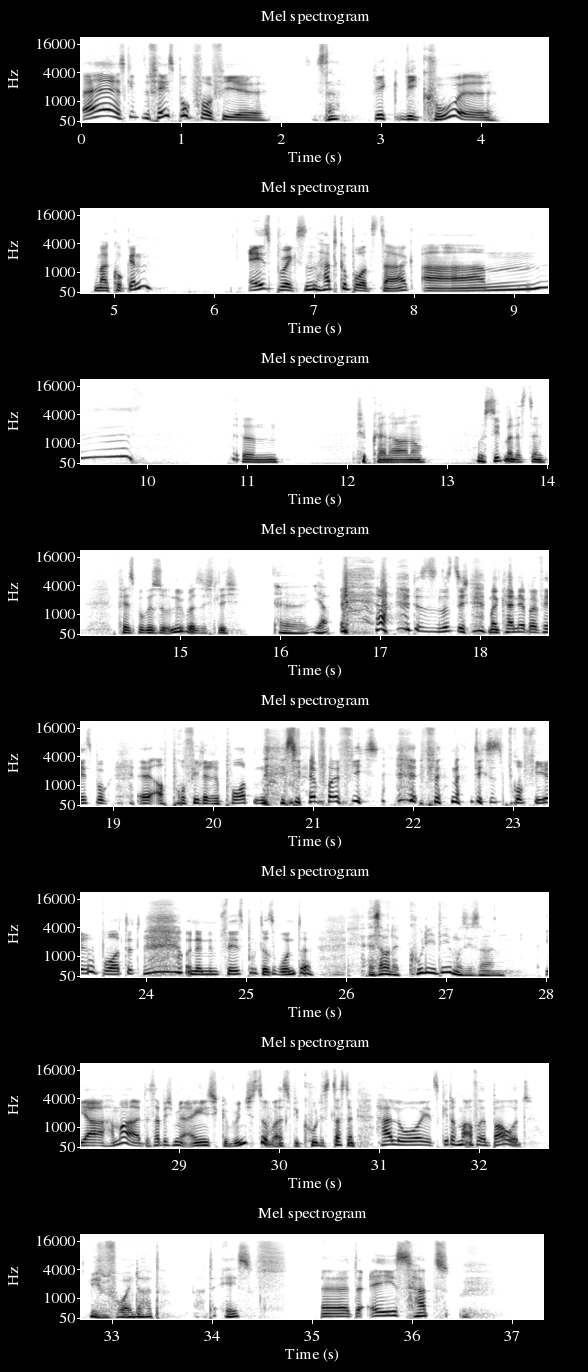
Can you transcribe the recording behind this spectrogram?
äh, es gibt ein Facebook-Profil. Siehst du? Wie, wie cool. Mal gucken. Ace Brixen hat Geburtstag am. Ähm, ich habe keine Ahnung. Wo sieht man das denn? Facebook ist so unübersichtlich. Äh, ja. das ist lustig. Man kann ja bei Facebook äh, auch Profile reporten. Es wäre voll fies, wenn man dieses Profil reportet und dann nimmt Facebook das runter. Das ist aber eine coole Idee, muss ich sagen. Ja, Hammer. Das habe ich mir eigentlich gewünscht, sowas. Wie cool ist das denn? Hallo, jetzt geht doch mal auf About. Wie viele Freunde hat, hat Ace? Äh, der Ace hat.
